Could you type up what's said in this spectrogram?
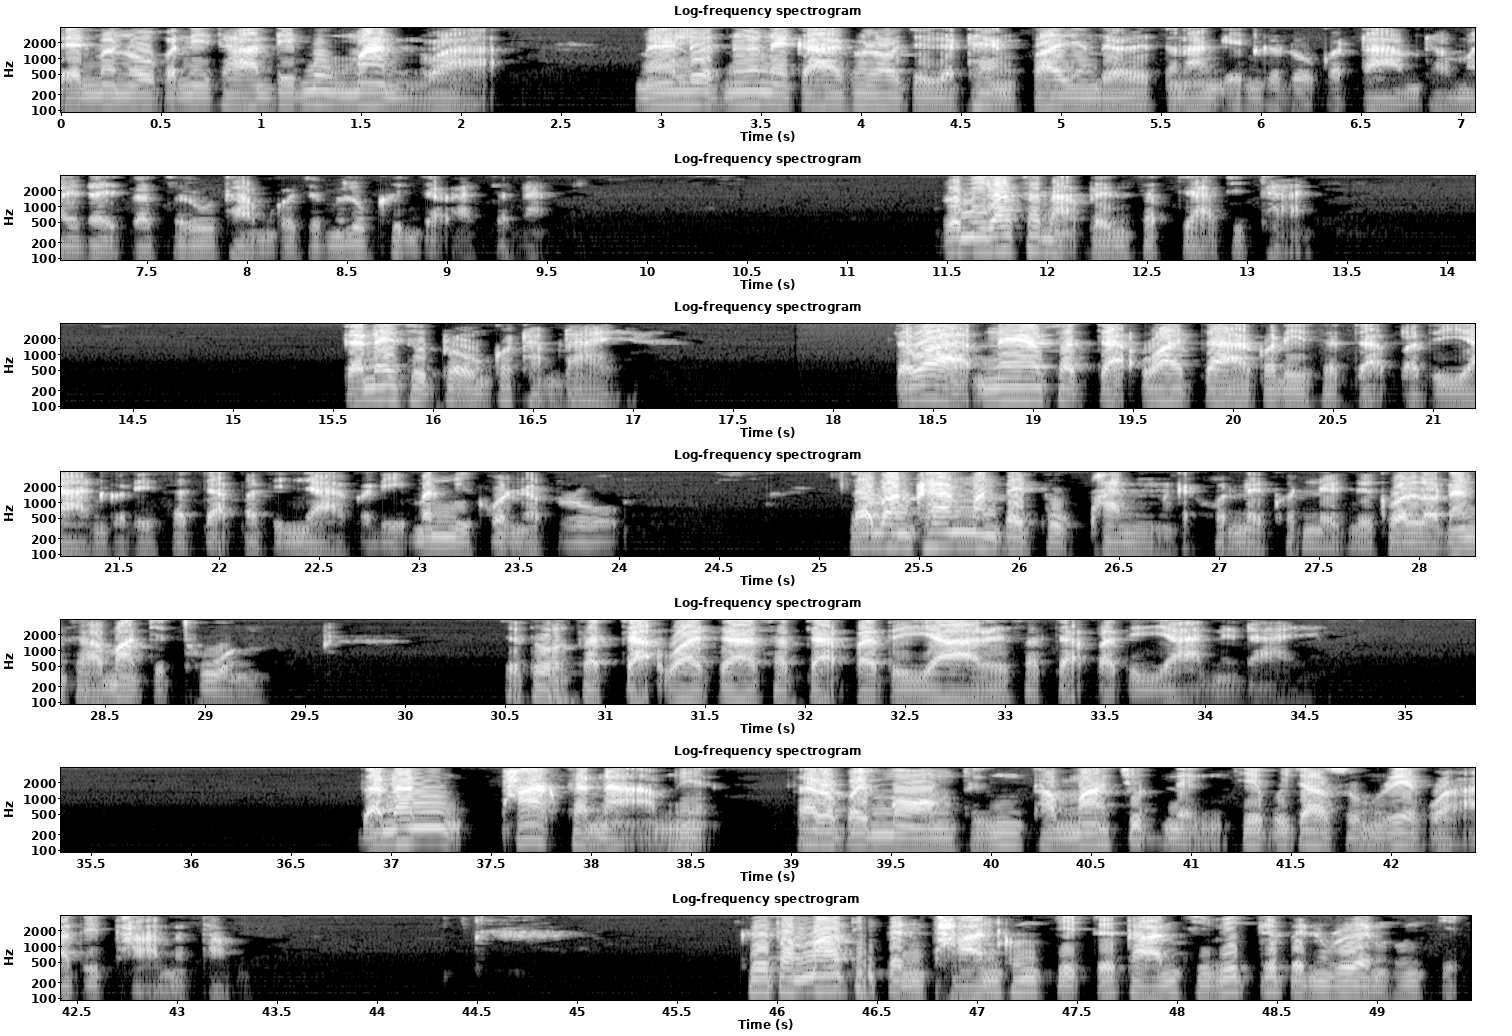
เป็นมโนปณิธานที่มุ่งมั่นว่า แม้เลือดเนื้อในกายของเราจะเกิดแท่งไฟอย่างเดียวตนางเอ็นกระดูกก็ตามทำไมได้ตัสรู้ธรรมก็จะไม่ลุกขึ้นจากอาสนะก็มีลักษณะเป็นสัจจาทิฏฐาน แต่ในสุดพระองค์ก็ทำได้ แต่ว่าแนวสัจจะวาจาก็ดีสัจจะปฏิญาณก็ดีสัจจะปฏิญญาก็ดี มันมีคนรับรู้แล้วบางครั้งมันไปผูกพันกับคนใดคนหนึ่ง หรือคนเหล่านั้นสามารถจะทวง จะตัวสัจจะวาจาสัจจะปฏิญาหรือสัจจะปฏิญาณเนี่ยได้ดังนั้นภาคสนามเนี่ย ถ้าเราไปมองถึงธรรมะชุดหนึ่ง ที่พระเจ้าทรงเรียกว่าอธิฐานธรรม คือธรรมะที่เป็นฐานของจิตหรือฐานชีวิตหรือเป็นเรือนของจิต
